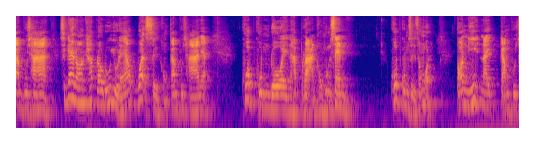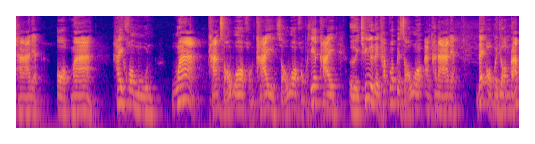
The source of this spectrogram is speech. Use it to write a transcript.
กัมพูชา ซึ่งแน่นอนครับเรารู้อยู่แล้วว่าสื่อของกัมพูชาเนี่ยควบคุมโดยนะครับหลานของฮุนเซน ควบคุมสื่อทั้งหมด ตอนนี้ในกัมพูชาเนี่ยออกมา ให้ข้อมูลว่าทางสวของไทย สวของประเทศไทย เอ่ยชื่อเลยครับว่าเป็นสวอังคณาเนี่ยได้ออกมายอมรับ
